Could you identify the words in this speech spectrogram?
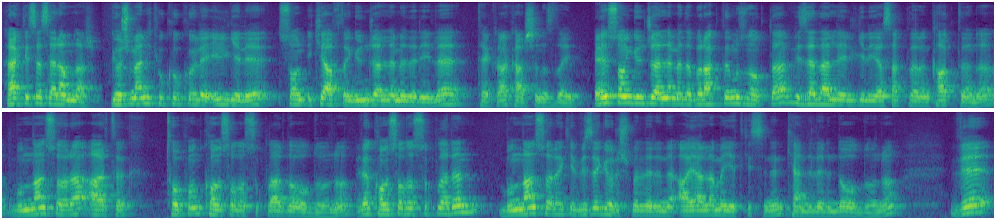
Herkese selamlar. Göçmenlik hukuku ile ilgili son iki hafta güncellemeleriyle tekrar karşınızdayım. En son güncellemede bıraktığımız nokta vizelerle ilgili yasakların kalktığını, bundan sonra artık topun konsolosluklarda olduğunu ve konsoloslukların bundan sonraki vize görüşmelerini ayarlama yetkisinin kendilerinde olduğunu ve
